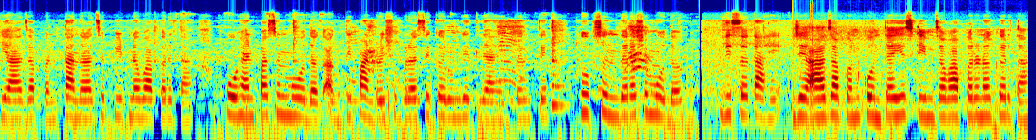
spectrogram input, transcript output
की आज आपण तांदळाचं पीठ न वापरता पोह्यांपासून मोदक अगदी पांढरे शुभ्र असे करून घेतले आहेत. तर ते खूप सुंदर असे मोदक दिसत आहे. जे आज आपण कोणत्याही स्टीमचा वापर न करता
